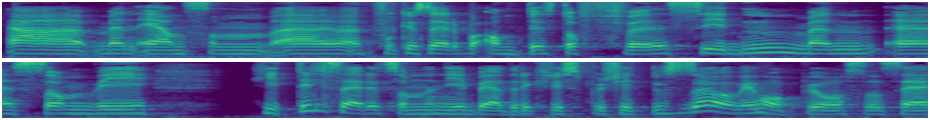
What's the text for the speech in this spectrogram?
uh, men en som uh, fokuserer på antistoffsiden, men uh, som vi hittil ser ut som den gir bedre kryssbeskyttelse, og vi håper jo også å se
